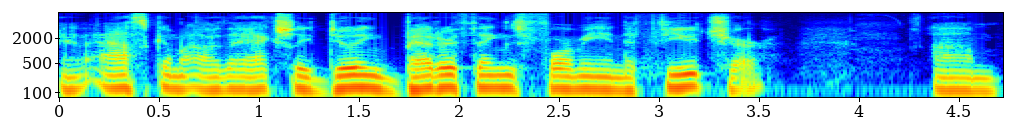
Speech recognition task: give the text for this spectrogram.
and ask them, are they actually doing better things for me in the future? Um,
